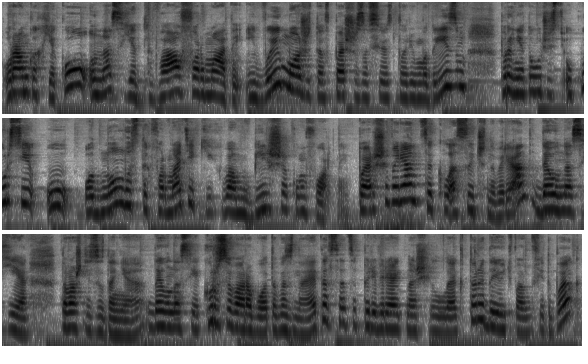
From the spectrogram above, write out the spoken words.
у рамках якого у нас є два формати. І ви можете вперше за всю історію модеїзм прийняти участь у курсі у одному з тих форматів, яких вам більше комфортний. Перший варіант це класичний варіант, де у нас є домашні завдання, де у нас є курсова робота. Ви знаєте, все це перевіряють наші лектори, дають вам фідбек.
